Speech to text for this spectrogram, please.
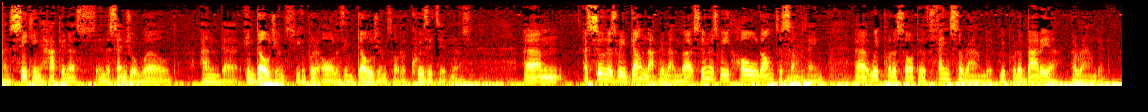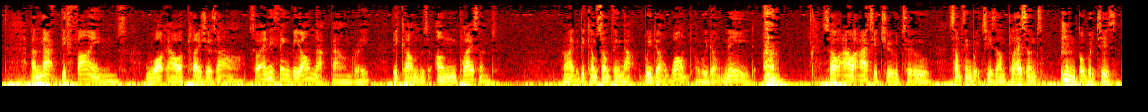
and seeking happiness in the sensual world and uh, indulgence. You can put it all as indulgence or acquisitiveness. Um, as soon as we've done that, remember, as soon as we hold on to something, uh, we put a sort of fence around it. We put a barrier around it, and that defines what our pleasures are. So anything beyond that boundary becomes unpleasant, right? It becomes something that we don't want or we don't need. so our attitude to something which is unpleasant, but which is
